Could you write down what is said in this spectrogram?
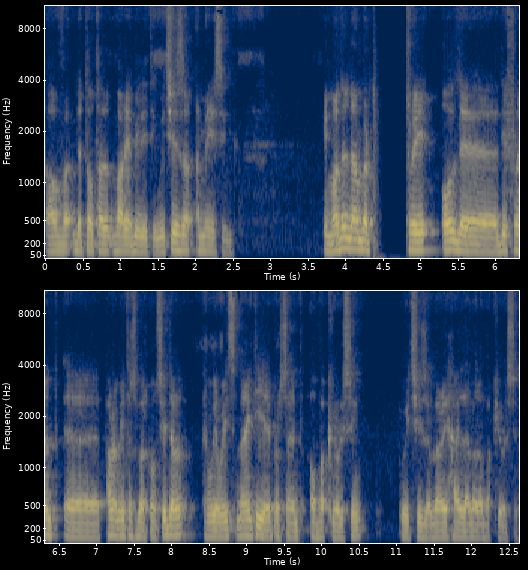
of the total variability, which is amazing. In model number three, all the different uh, parameters were considered, and we reached 98% of accuracy, which is a very high level of accuracy.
